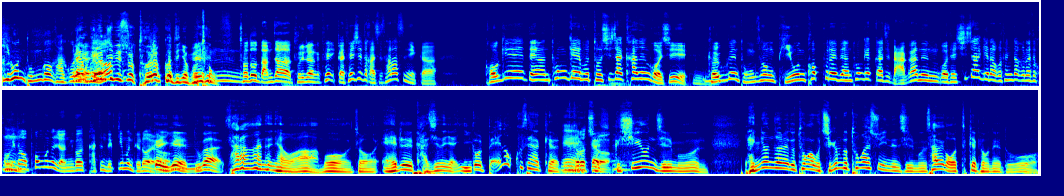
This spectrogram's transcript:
비혼 동거 가구라고 왜냐면 해요. 그런 집일수록 더럽거든요, 보통. 음. 저도 남자 둘이랑 세, 그러니까 셋이서 같이 살았으니까 거기에 대한 통계부터 시작하는 것이 결국엔 동성 비혼 커플에 대한 통계까지 나가는 것의 시작이라고 생각을 해서 거기서 포문을 연 것 같은 느낌은 들어요. 그러니까 이게 누가 사랑하느냐와 뭐 저 애를 가지느냐 이걸 빼놓고 생각해야 돼요. 예. 그렇죠. 그러니까 그 쉬운 질문 100년 전에도 통하고 지금도 통할 수 있는 질문 사회가 어떻게 변해도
